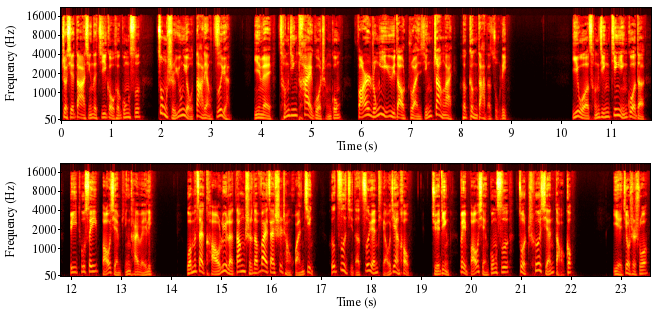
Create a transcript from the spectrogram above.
这些大型的机构和公司纵使拥有大量资源，因为曾经太过成功，反而容易遇到转型障碍和更大的阻力。以我曾经经营过的 B to C 保险平台为例。我们在考虑了当时的外在市场环境和自己的资源条件后，决定为保险公司做车险导购。也就是说，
